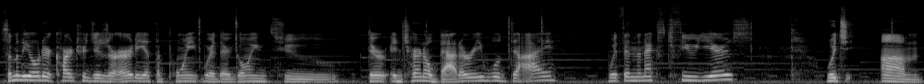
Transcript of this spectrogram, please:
Some of the older cartridges are already at the point where they're going to their internal battery will die within the next few years, which um,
